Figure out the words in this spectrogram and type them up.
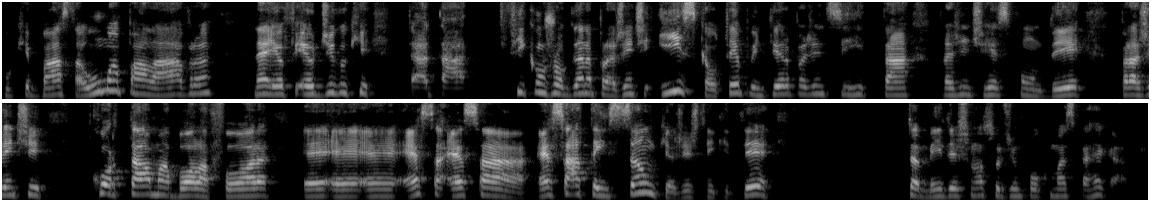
porque basta uma palavra, né? Eu, eu digo que tá, tá, ficam jogando para a gente isca o tempo inteiro para a gente se irritar, para a gente responder, para a gente cortar uma bola fora. É, é, é, essa, essa, essa atenção que a gente tem que ter também deixa o nosso dia um pouco mais carregado. Né?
